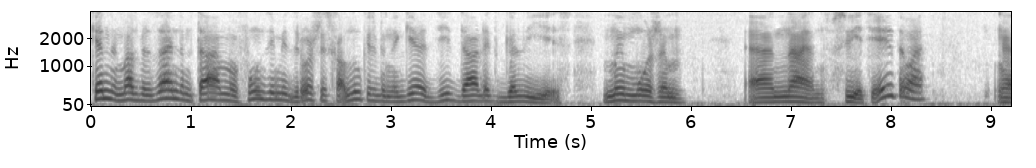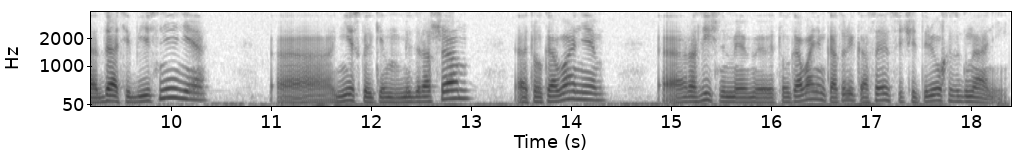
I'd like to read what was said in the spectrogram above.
Кенми Масберзайндам там фундами дрожь халукис бенеге ди далит галиес. Мы можем э, на свете этого э, дать объяснение э, нескольким мидрашам, э, толкованиям, э, различными э, толкованиям, которые касаются четырех изгнаний.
